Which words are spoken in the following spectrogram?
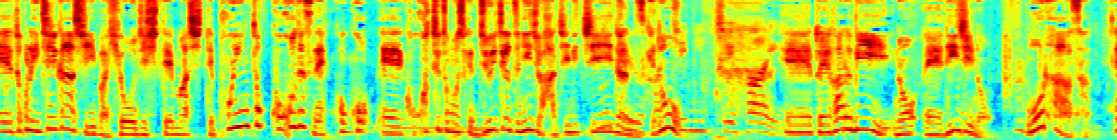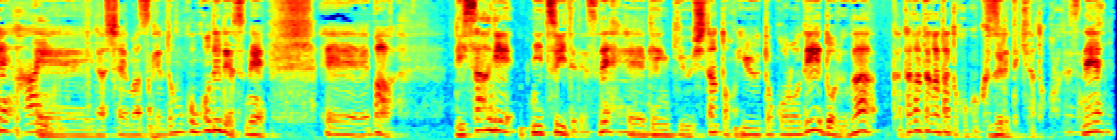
えっ、ー、とこれ1時間足今表示してまして、ポイントここですね。ここ、えー、ここって言うと申し訳ない。11月28日なんですけど、はい、えっ、と、FRB の、えー、理事のウォラーさんね、はい。えー、いらっしゃいますけれども、ここでですね、えー、まあ、利下げについてですね、えー、言及したというところで、ドルがガタガタガタとここ崩れてきたところですね。すね。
